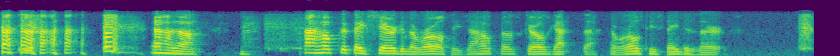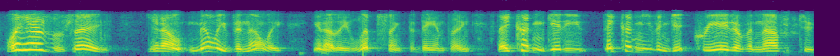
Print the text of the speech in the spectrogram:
I don't know. I hope that they shared in the royalties. I hope those girls got the, the royalties they deserve. Well, here's the thing. You know, Milli Vanilli. You know, they lip sync the damn thing. They couldn't get e- they couldn't even get creative enough to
